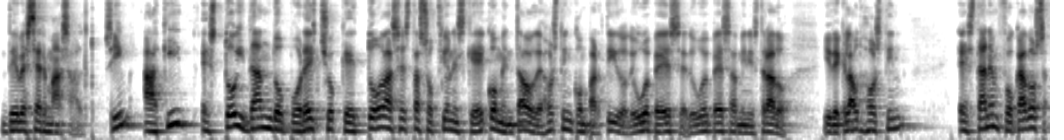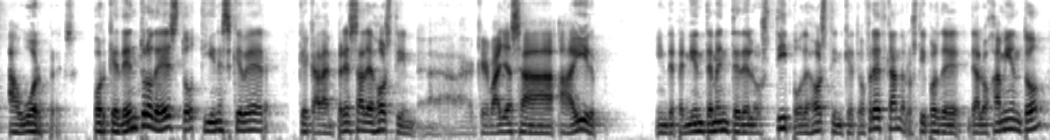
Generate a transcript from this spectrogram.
debe ser más alto. ¿Sí? Aquí estoy dando por hecho que todas estas opciones que he comentado de hosting compartido, de VPS, de VPS administrado y de cloud hosting están enfocados a WordPress. Porque dentro de esto tienes que ver que cada empresa de hosting a que vayas a, ir independientemente de los tipos de hosting que te ofrezcan, de los tipos de, alojamiento,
